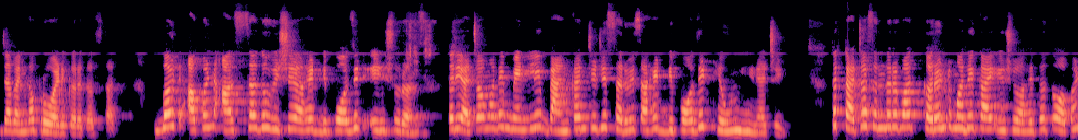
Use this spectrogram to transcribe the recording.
ज्या बँका प्रोव्हाइड करत असतात. बट आपण आजचा जो विषय आहे डिपॉझिट इन्शुरन्स तर याच्यामध्ये मेनली बँकांची जी सर्व्हिस आहे डिपॉझिट ठेवून घेण्याची. तर त्याच्या संदर्भात करंटमध्ये काय इश्यू आहे तर तो आपण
